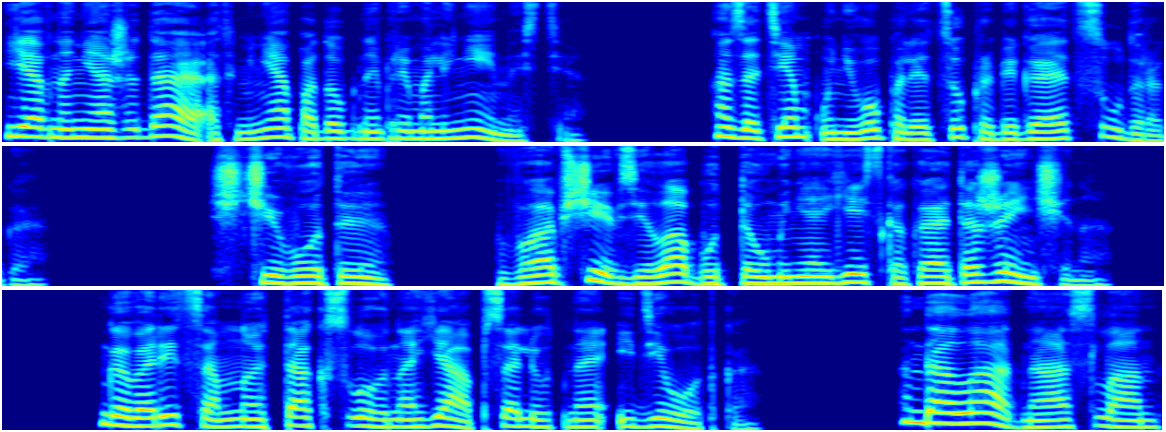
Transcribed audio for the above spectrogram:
явно не ожидая от меня подобной прямолинейности. А затем у него по лицу пробегает судорога. «С чего ты вообще взяла, будто у меня есть какая-то женщина?» Говорит со мной так, словно я абсолютная идиотка. «Да ладно, Аслан.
